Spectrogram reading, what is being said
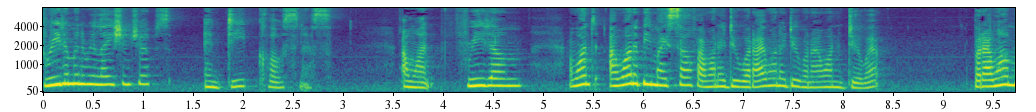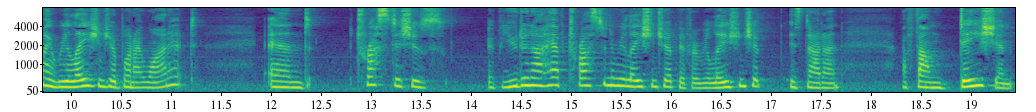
freedom in relationships and deep closeness. I want freedom. I want I want to be myself. I want to do what I want to do when I want to do it. But I want my relationship when I want it. And trust issues if you do not have trust in a relationship, if a relationship is not on a foundation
